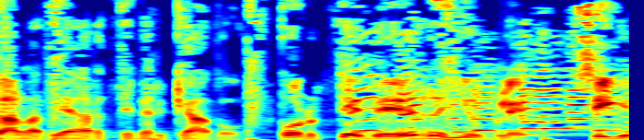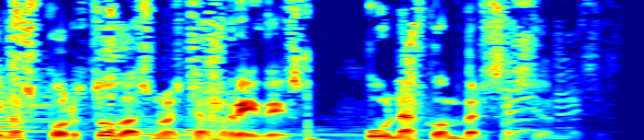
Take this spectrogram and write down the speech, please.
Sala de Arte Mercado, por TDR Ñuble. Síguenos por todas nuestras redes. Una conversación necesaria.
